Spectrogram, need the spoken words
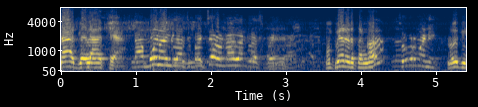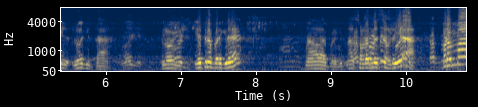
நான் கிளாஸா நான் மூணாம் கிளாஸ் படிச்சா நாலாம் கிளாஸ் படிக்கிறேன். உன் பேர் எடுத்தங்க சுப்பிரமணி. லோகி லோகிதா? லோகி. எத்தனை படிக்கிற? நாலா படிக்கிற. நான் சொல்ற மாதிரி சொல்றியா? பிரம்மா!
